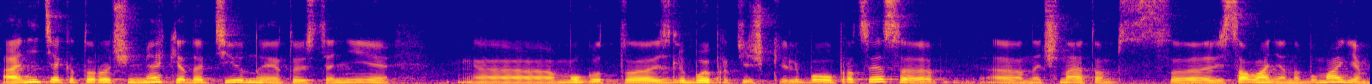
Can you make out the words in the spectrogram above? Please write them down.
А они те, которые очень мягкие, адаптивные, то есть они э, могут э, из любой практически любого процесса, э, начиная там с рисования на бумаге,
